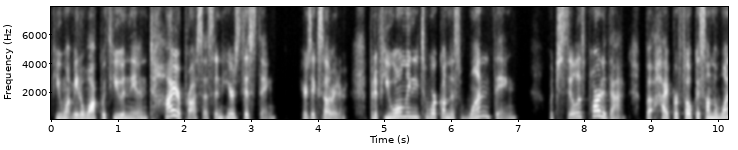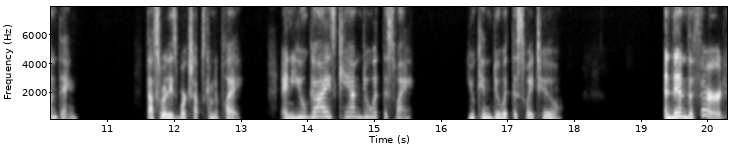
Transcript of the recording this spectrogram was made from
if you want me to walk with you in the entire process, then here's this thing. Here's the accelerator. But if you only need to work on this one thing, which still is part of that, but hyper focus on the one thing, that's where these workshops come to play. And you guys can do it this way you can do it this way too. And then the third,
